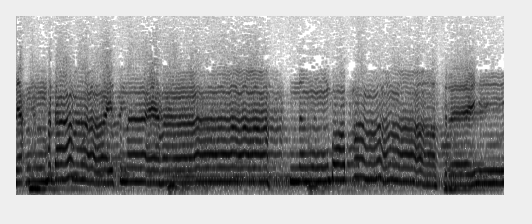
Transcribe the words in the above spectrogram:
អ្នកម្ដាយស្នេហានឹងបផាស្រី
